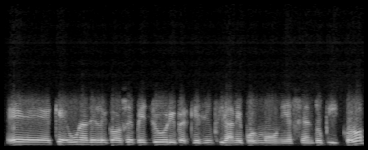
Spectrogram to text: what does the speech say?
eh, che è una delle cose peggiori perché si infila nei polmoni essendo piccolo,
